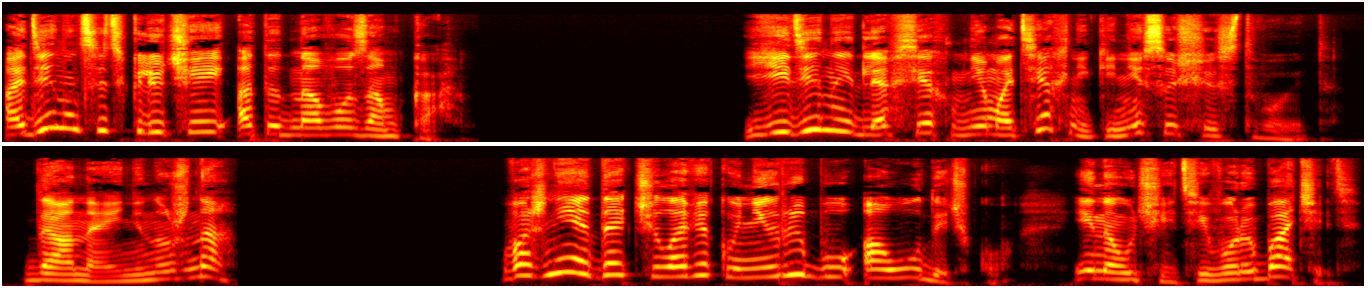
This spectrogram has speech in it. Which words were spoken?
11 ключей от одного замка. Единой для всех мнемотехники не существует. Да она и не нужна. Важнее дать человеку не рыбу, а удочку и научить его рыбачить.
